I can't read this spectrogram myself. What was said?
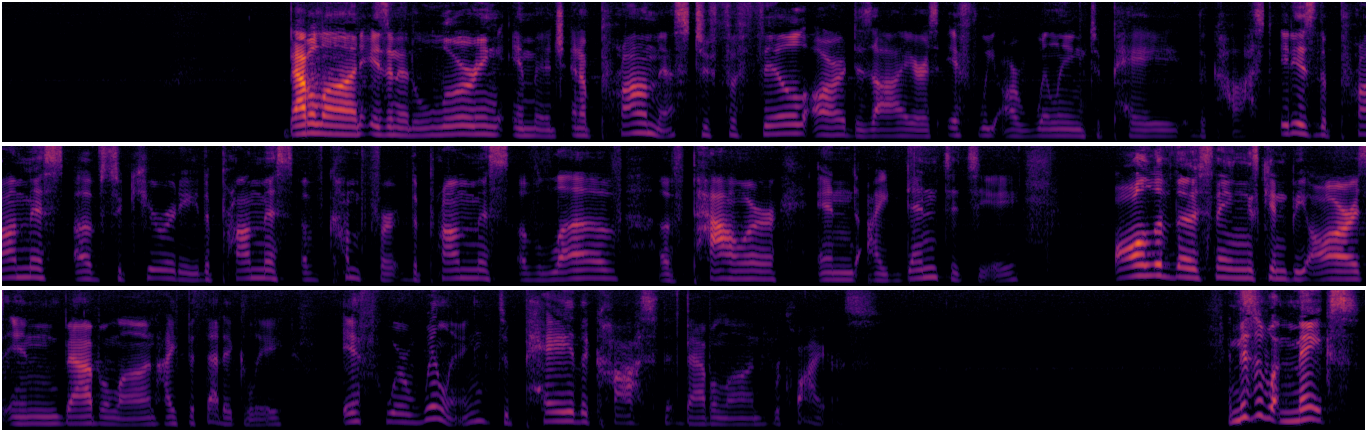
Babylon is an alluring image and a promise to fulfill our desires if we are willing to pay the cost. It is the promise of security, the promise of comfort, the promise of love, of power, and identity. All of those things can be ours in Babylon, hypothetically, if we're willing to pay the cost that Babylon requires. And this is what makes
